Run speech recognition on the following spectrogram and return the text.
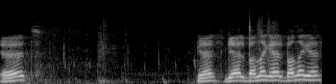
Evet. Gel gel bana gel bana gel.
